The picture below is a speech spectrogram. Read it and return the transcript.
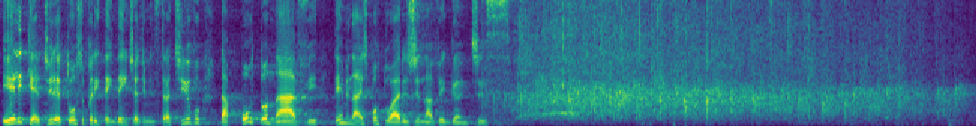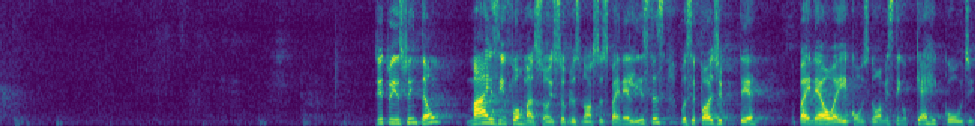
ele que é diretor superintendente administrativo da Portonave, Terminais Portuários de Navegantes. Dito isso, então, mais informações sobre os nossos painelistas, você pode ter no painel aí com os nomes, tem o QR Code,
